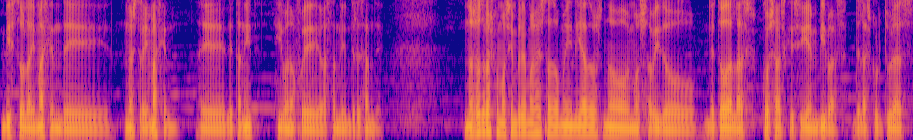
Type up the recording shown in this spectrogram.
visto la imagen de nuestra imagen eh, de Tanit. Y bueno, fue bastante interesante. Nosotros, como siempre hemos estado muy liados, no hemos sabido de todas las cosas que siguen vivas de las culturas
